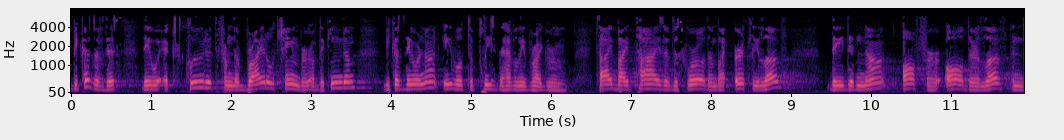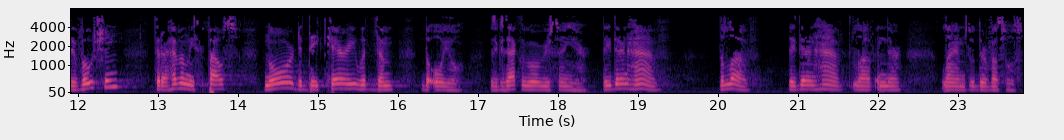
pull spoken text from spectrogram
because of this, they were excluded from the bridal chamber of the kingdom, because they were not able to please the heavenly bridegroom. Tied by ties of this world and by earthly love, they did not offer all their love and devotion to their heavenly spouse, nor did they carry with them the oil. Is exactly what we were saying here. They didn't have the love. They didn't have love in their lambs with their vessels.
